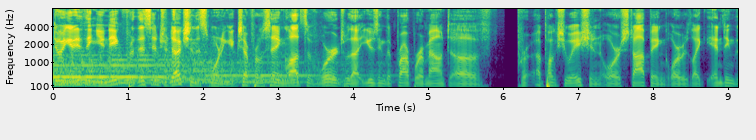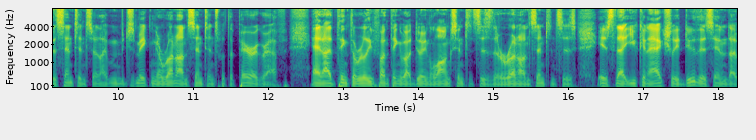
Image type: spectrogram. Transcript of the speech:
Doing anything unique for this introduction this morning, except for saying lots of words without using the proper amount of pr- uh, punctuation or stopping or like ending the sentence. And I'm just making a run-on sentence with a paragraph. And I think the really fun thing about doing long sentences that are run-on sentences is that you can actually do this in a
